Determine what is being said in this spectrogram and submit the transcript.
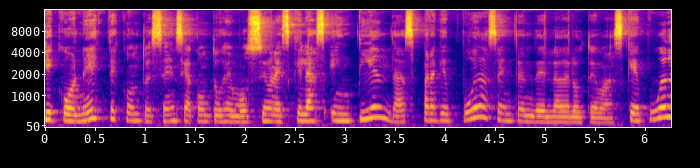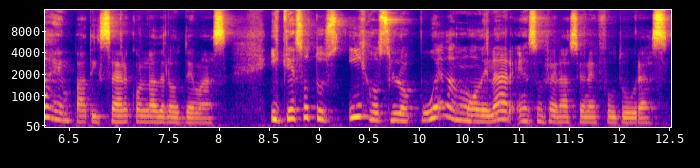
que conectes con tu esencia, con tus emociones, que las entiendas para que puedas entender la de los demás, que puedas empatizar con la de los demás y que eso tus hijos lo puedan modelar en sus relaciones futuras.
